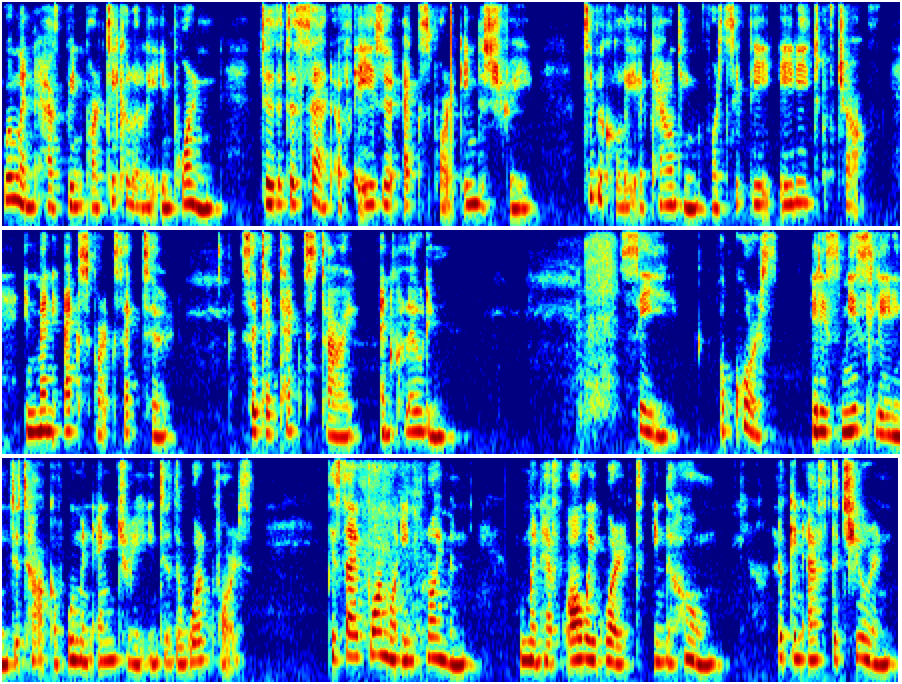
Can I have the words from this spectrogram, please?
Women have been particularly important to the success of Asia export industry, typically accounting for 60-80 of jobs in many export sectors, such as textile and clothing. C. Of course, it is misleading to talk of women entry into the workforce. Besides formal employment, women have always worked in the home, looking after children,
